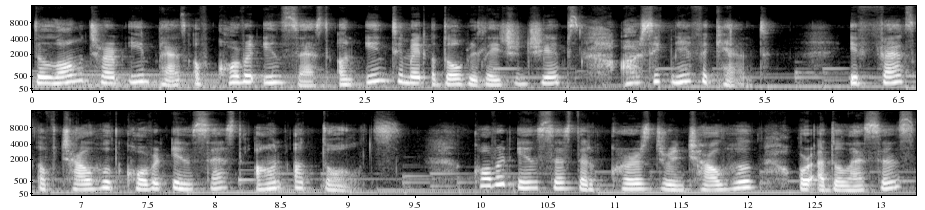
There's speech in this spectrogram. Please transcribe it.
the long term impacts of covert incest on intimate adult relationships are significant. Effects of childhood covert incest on adults. Covert incest that occurs during childhood or adolescence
